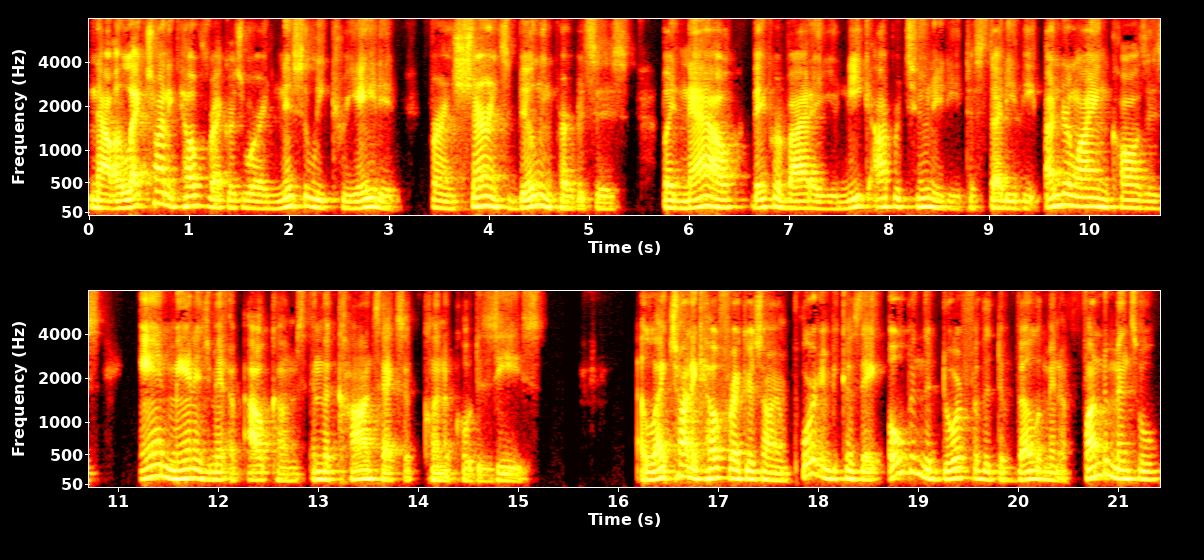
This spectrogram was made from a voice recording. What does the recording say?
Now, electronic health records were initially created for insurance billing purposes, but now they provide a unique opportunity to study the underlying causes and management of outcomes in the context of clinical disease. Electronic health records are important because they open the door for the development of fundamental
